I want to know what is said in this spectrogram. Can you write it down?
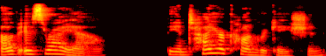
of Israel, the entire congregation,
